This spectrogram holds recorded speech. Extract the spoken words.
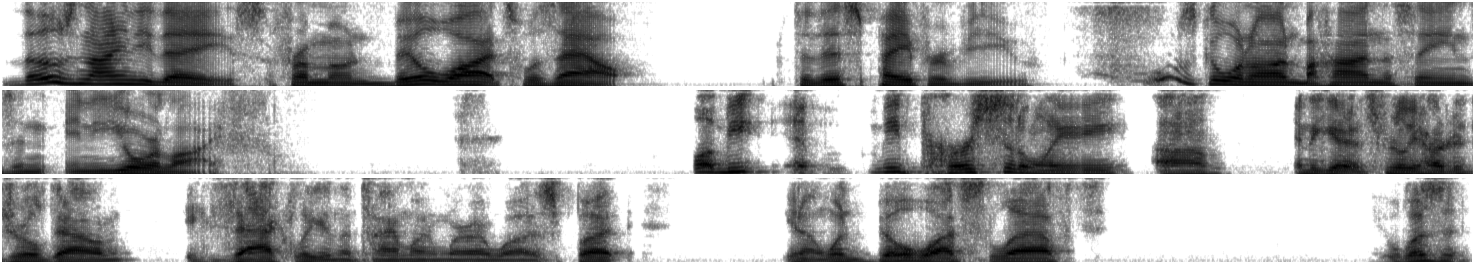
Those 90 days from when Bill Watts was out to this pay per view, what was going on behind the scenes in, in your life? Well, be, me personally, um, and again, it's really hard to drill down exactly in the timeline where I was, but you know, when Bill Watts left, it wasn't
